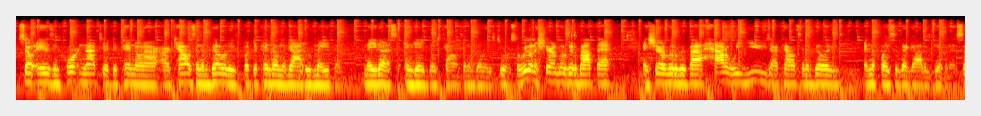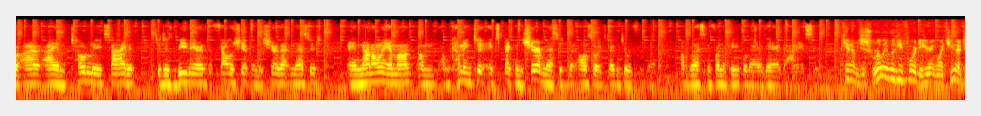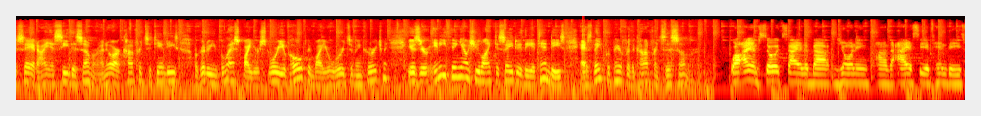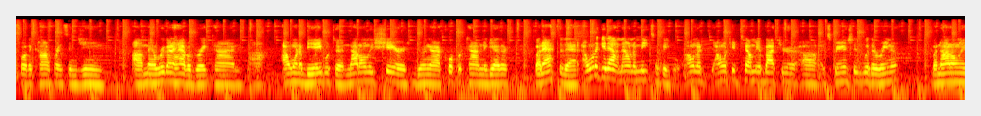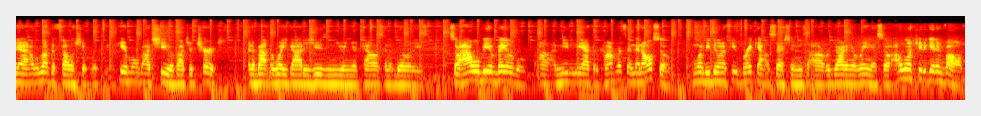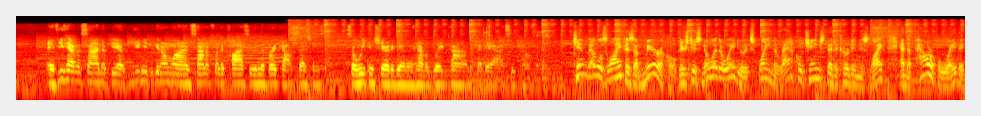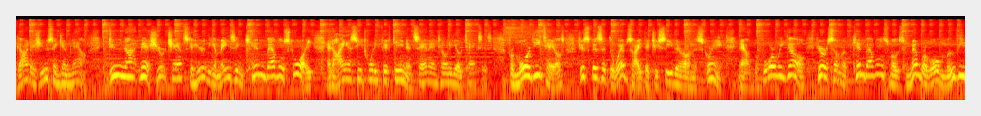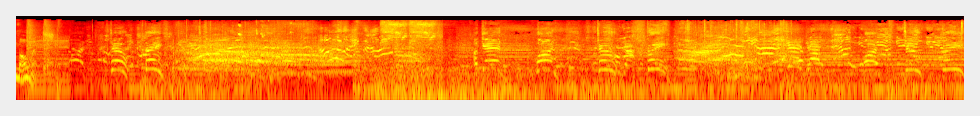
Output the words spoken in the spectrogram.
So it is important not to depend on our, our talents and abilities, but depend on the God who made them, made us, and gave those talents and abilities to us. So we're going to share a little bit about that and share a little bit about how do we use our talents and abilities in the places that God has given us. So I, I am totally excited to just be there and to fellowship and to share that message. And not only am I I'm, I'm coming to expecting to share a message, but also expecting to receive a blessing from the people that are there at the ISC. Ken, I'm just really looking forward to hearing what you have to say at ISC this summer. I know our conference attendees are going to be blessed by your story of hope and by your words of encouragement. Is there anything else you'd like to say to the attendees as they prepare for the conference this summer? Well, I am so excited about joining uh, the ISC attendees for the conference in June. Uh, man, we're going to have a great time. Uh, I want to be able to not only share during our corporate time together, but after that, I want to get out and I want to meet some people. I want to I want you to tell me about your uh, experiences with Arena, but not only that, I would love to fellowship with you, hear more about you, about your church, and about the way God is using you and your talents and abilities. So I will be available uh, immediately after the conference, and then also I'm going to be doing a few breakout sessions uh, regarding Arena. So I want you to get involved. if you haven't signed up yet, you need to get online, sign up for the classes and the breakout sessions so we can share together and have a great time at the ISC conference. Ken Bevel's life is a miracle. There's just no other way to explain the radical change that occurred in his life and the powerful way that God is using him now. Do not miss your chance to hear the amazing Ken Bevel story at ISC 2015 in San Antonio, Texas. For more details, just visit the website that you see there on the screen. Now, before we go, here are some of Ken Bevel's most memorable movie moments. One, two, three! Again! One, two, three! One, two, three!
